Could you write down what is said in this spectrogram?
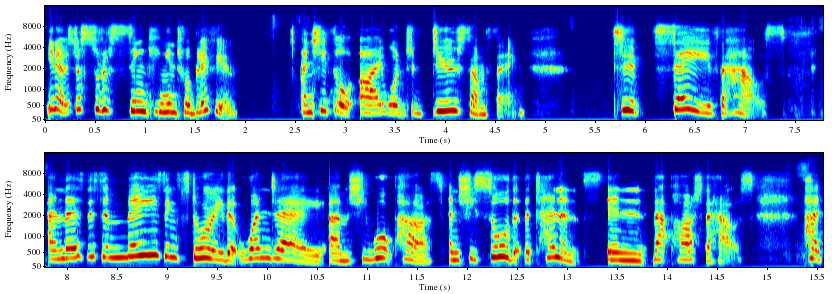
you know it's just sort of sinking into oblivion. And she thought i want to do something to save the house. And there's this amazing story that one day um, she walked past and she saw that the tenants in that part of the house had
